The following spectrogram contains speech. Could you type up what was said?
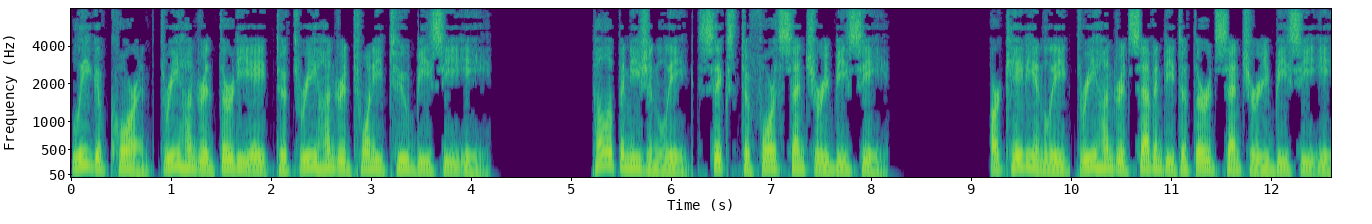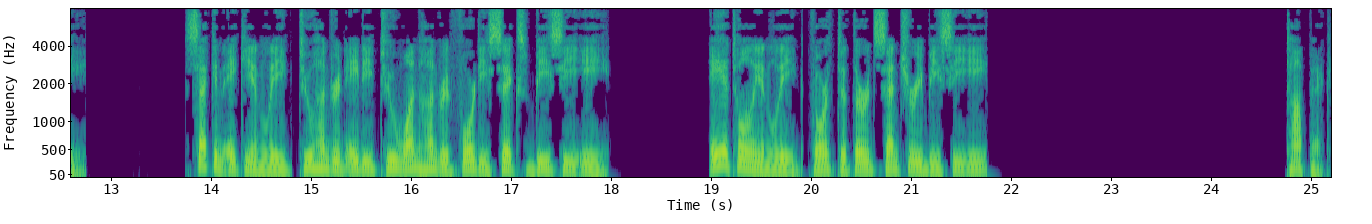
League of Corinth 338 to 322 BCE Peloponnesian League 6th to 4th century BC Arcadian League 370 to 3rd century BCE Second Achaean League 280 to 146 BCE Aetolian League 4th to 3rd century BCE Topic.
